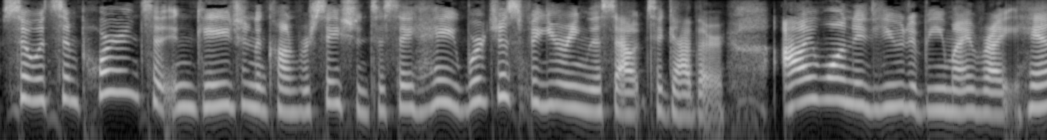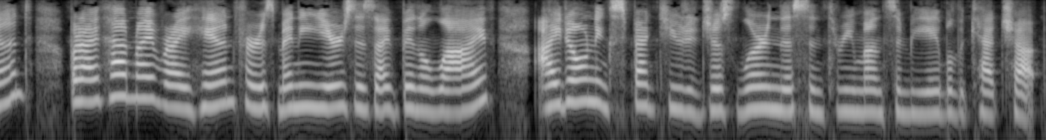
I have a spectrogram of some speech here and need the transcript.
So it's important to engage in a conversation to say, hey, we're just figuring this out together. I wanted you to be my right hand, but I've had my right hand for as many years as I've been alive. I don't expect you to just learn this in three months and be able to catch up.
